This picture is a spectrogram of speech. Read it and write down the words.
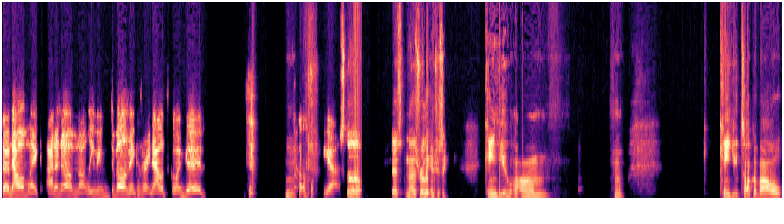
So now I'm like, I don't know. I'm not leaving development because right now it's going good. Hmm. So, yeah. So that's no, it's really interesting. Can you um hmm, can you talk about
